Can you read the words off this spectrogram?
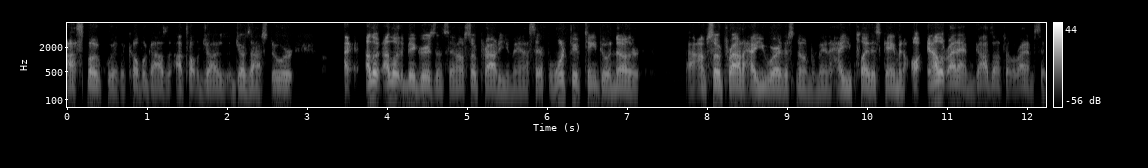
I spoke with a couple guys. I talked to Joe, Josiah Stewart. I, I look, I looked at Big Grizz and said, "I'm so proud of you, man." I said, "From 115 to another, I'm so proud of how you wear this number, man. How you play this game." And, and I looked right at him. God's on to the right and said,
